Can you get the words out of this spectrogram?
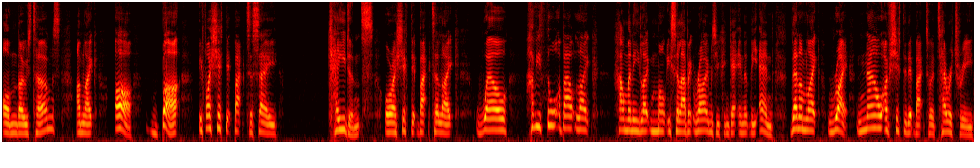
on those terms. I'm like, oh, but if I shift it back to say cadence, or I shift it back to like, well, have you thought about like how many like multisyllabic rhymes you can get in at the end. Then i'm like right now i've shifted it back to a territory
